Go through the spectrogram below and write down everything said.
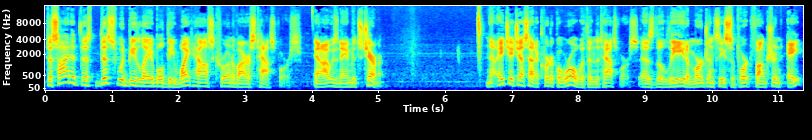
decided this, this would be labeled the White House Coronavirus Task Force, and I was named its chairman. Now, HHS had a critical role within the task force as the lead emergency support function 8,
